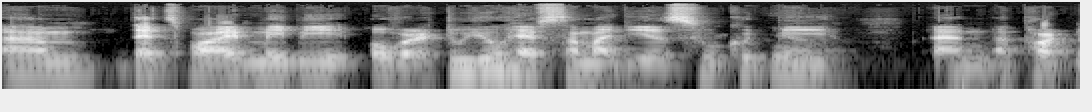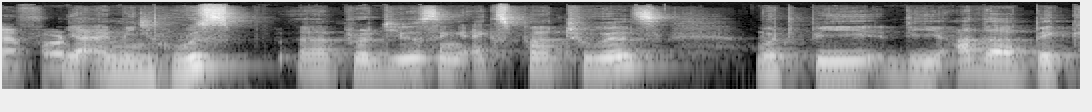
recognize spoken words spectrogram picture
Um, that's why maybe over. Do you have some ideas who could yeah. be an, a partner for? Yeah, I mean, who's uh, producing expert tools? Would be the other big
